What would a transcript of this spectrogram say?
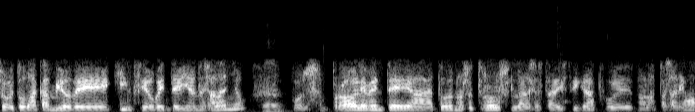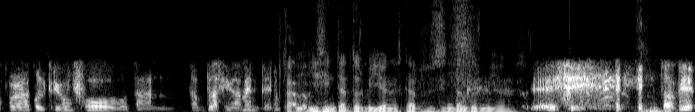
sobre todo a cambio de 15 o 20 millones al año, Claro. pues probablemente a todos nosotros las estadísticas pues nos las pasaríamos por ahora con el triunfo tan tan plácidamente, ¿no? claro. Y sin tantos millones, Carlos, y sin tantos millones. Eh, sí, también.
